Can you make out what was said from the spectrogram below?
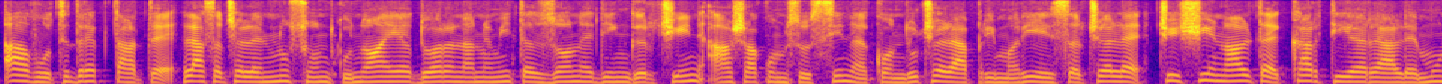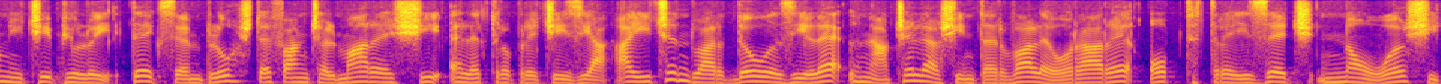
a avut dreptate. Lasă cele nu sunt gunoaie doar în anumite zone din Gârcini, așa cum susține conducerea primăriei Săcele, ci și în alte cartiere ale municipiului, de exemplu Ștefan cel Mare și Electroprecizia. Aici, în doar două zile, în aceleași intervale orare, 8.30, 9 și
